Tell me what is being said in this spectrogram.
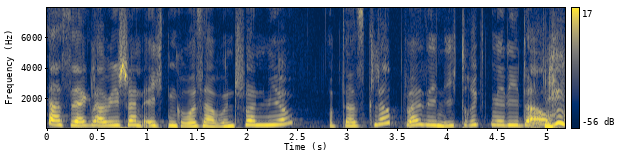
Das wäre, glaube ich, schon echt ein großer Wunsch von mir. Ob das klappt, weiß ich nicht. Drückt mir die Daumen.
